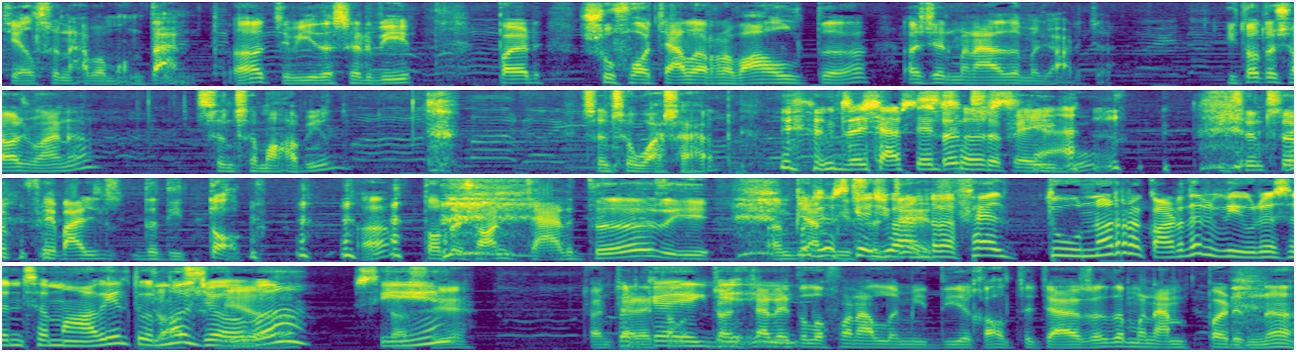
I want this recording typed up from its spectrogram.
que ell s'anava muntant, eh, que havia de servir per sufocar la revolta agermanada de Mallorca. I tot això, Joana, sense mòbil, sense WhatsApp, Sense sense socials. Facebook i sense fer balls de TikTok. Eh? Tot això en cartes i enviant Però és que, Joan missatgers. Rafael, tu no recordes viure sense mòbil? Tu ets Jo molt sí, jove. eh? Sí? Jo sí. Jo encara, Perquè he, jo encara he telefonat la migdia a a casa demanant per anar.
